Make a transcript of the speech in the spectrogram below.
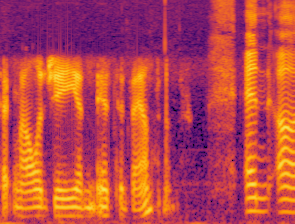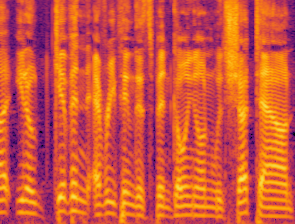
technology and its advancements. And uh, you know, given everything that's been going on with shutdown,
